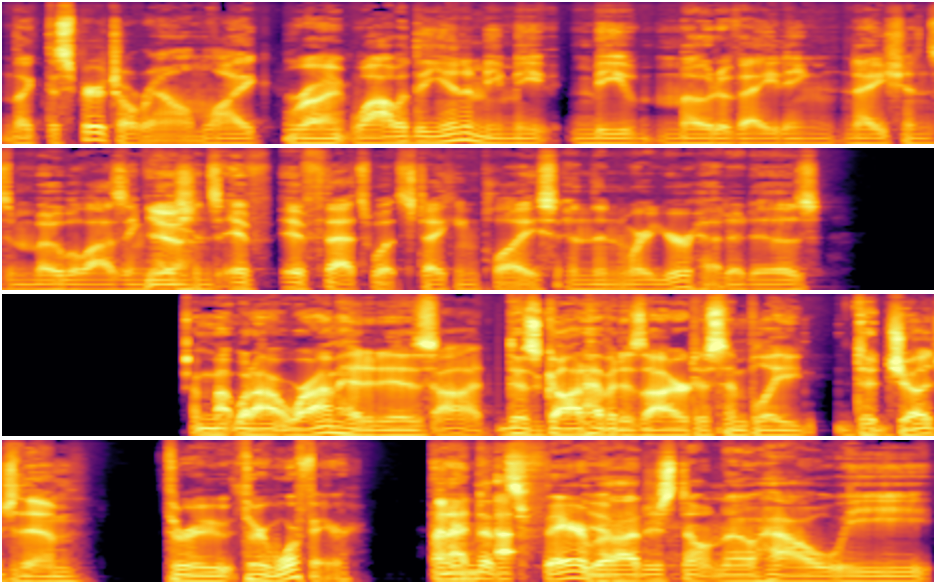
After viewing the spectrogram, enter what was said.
like the spiritual realm. Like, Right. why would the enemy me, be motivating nations and mobilizing Yeah. nations if if that's what's taking place? And then where you're headed is what I, where I'm headed is God. does God have a desire to simply to judge them through through warfare? I And think I- that's fair, but. I just don't know how we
